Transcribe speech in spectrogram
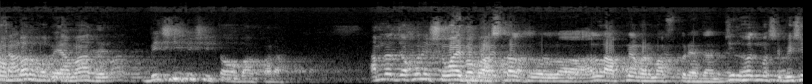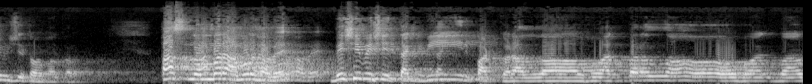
নম্বর হবে আমাদের বেশি বেশি তওবা করা। আমরা যখনই সময় পাবো, আস্তাগফিরুল্লাহ, আল্লাহ আপনি আমার মাফ করে দেন। জিলহজ মাসে বেশি বেশি তওবা করো। পাঁচ নম্বর আমল হবে বেশি বেশি তাকবীর পাঠ করা। আল্লাহু আকবার আল্লাহু আকবার।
